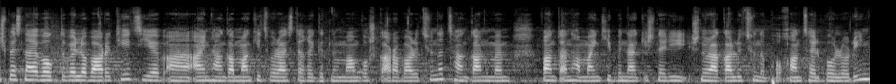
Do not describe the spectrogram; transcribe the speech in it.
ինչպես նաև օգտվելով առիթից եւ այն հանգամանքից, որ այստեղ է գտնվում ամբողջ կառավարությունը, ցանկանում եմ Ֆանտան համայնքի բնակիչների շնորհակալությունը փոխանցել բոլորին,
